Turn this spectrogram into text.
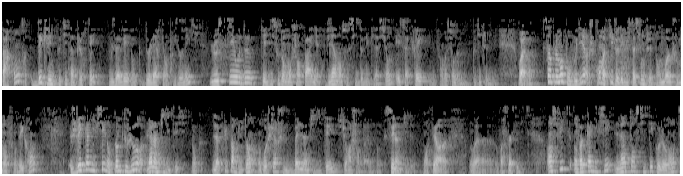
Par contre, dès que j'ai une petite impureté, vous avez donc de l'air qui est emprisonné, le CO2 qui est dissous dans mon champagne vient dans ce site de nucléation et ça crée une formation de petite cheminée. Voilà, donc, simplement pour vous dire, je prends ma fiche de dégustation que j'ai devant moi, que je vous mets en fond d'écran. Je vais qualifier, donc, comme toujours, la limpidité. Donc, la plupart du temps, on recherche une belle limpidité sur un champagne. Donc, c'est limpide. On va, faire, on va voir ça assez vite. Ensuite, on va qualifier l'intensité colorante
